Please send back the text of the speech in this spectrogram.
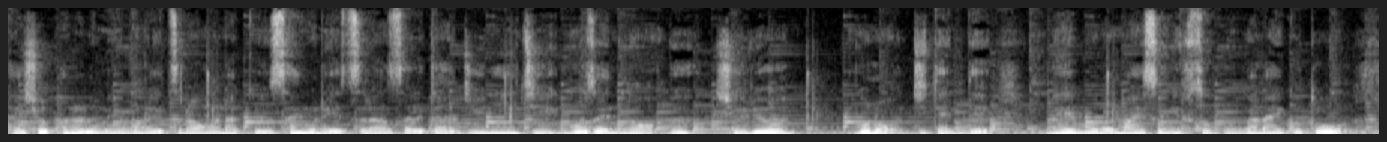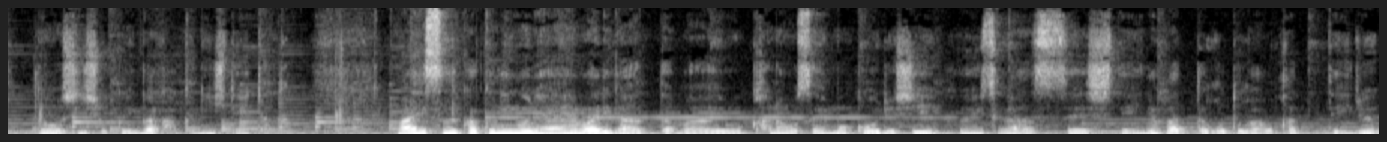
対象となる名簿の閲覧はなく最後に閲覧された12日午前の部終了後の時点で名簿の枚数に不足がないことを同市職員が確認していたと枚数確認後に誤りがあった場合の可能性も考慮し紛失が発生していなかったことが分かっている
